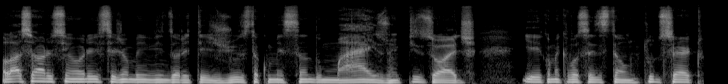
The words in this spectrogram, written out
Olá, senhoras e senhores, sejam bem-vindos ao RT Jus. Está começando mais um episódio. E aí, como é que vocês estão? Tudo certo?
